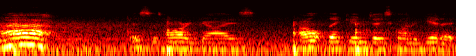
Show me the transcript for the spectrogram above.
Ah! This is hard, guys. I don't think MJ's going to get it.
